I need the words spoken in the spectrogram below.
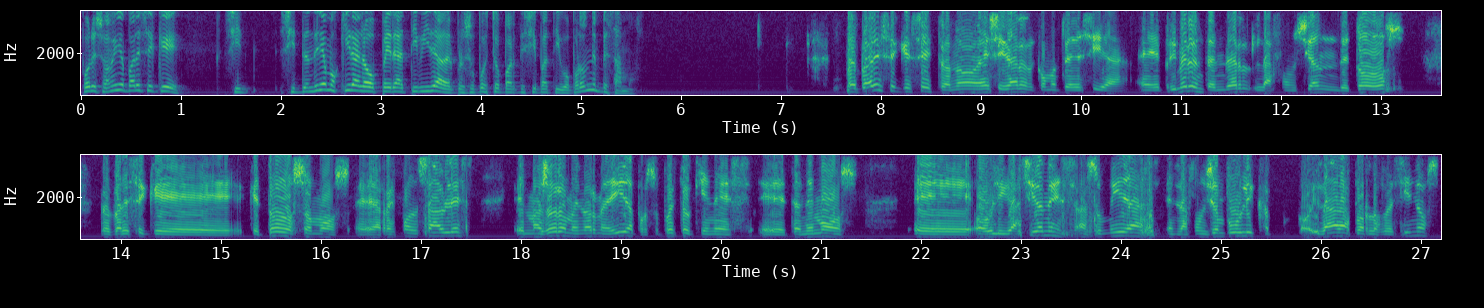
Por eso a mí me parece que si, si tendríamos que ir a la operatividad del presupuesto participativo, ¿por dónde empezamos? Me parece que es esto, ¿no? Es llegar, como te decía, eh, primero entender la función de todos. Me parece que, que todos somos eh, responsables, en mayor o menor medida, por supuesto, quienes eh, tenemos obligaciones asumidas en la función pública dadas por los vecinos,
